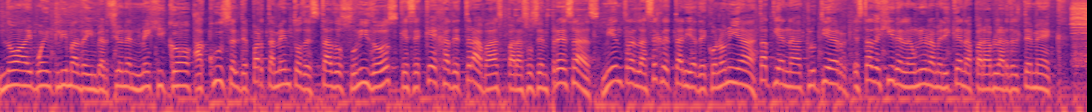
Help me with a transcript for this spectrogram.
No hay buen clima de inversión en México, acusa el Departamento de Estados Unidos que se queja de trabas para sus empresas, mientras la secretaria de Economía, Tatiana Cloutier, está de gira en la Unión Americana para hablar del TEMEC.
